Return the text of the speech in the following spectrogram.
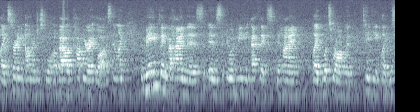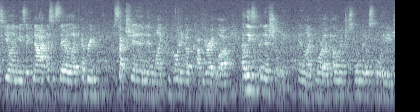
like starting in elementary school about copyright laws. And like the main thing behind this is it would be the ethics behind like what's wrong with taking like with stealing music not necessarily like every section and like component of copyright law at least initially in like more like elementary school middle school age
